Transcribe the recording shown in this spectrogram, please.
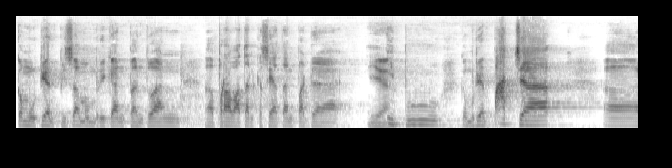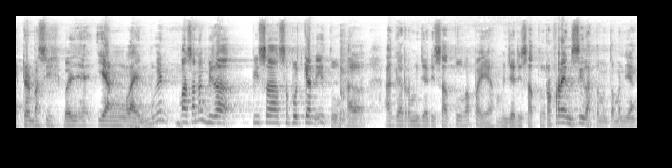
kemudian bisa memberikan bantuan uh, perawatan kesehatan pada yeah. ibu, kemudian pajak uh, dan masih banyak yang lain. Mungkin Mas Anang bisa bisa sebutkan itu hal agar menjadi satu apa ya, menjadi satu referensi lah teman-teman yang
